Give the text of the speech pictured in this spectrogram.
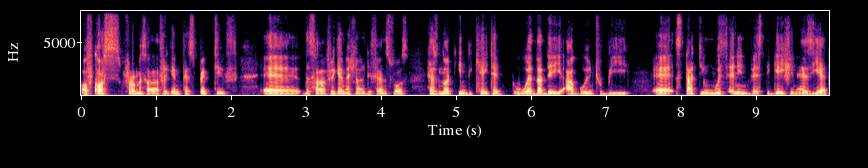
Of course, from a South African perspective, uh, the South African National Defence Force has not indicated whether they are going to be uh, starting with an investigation as yet,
